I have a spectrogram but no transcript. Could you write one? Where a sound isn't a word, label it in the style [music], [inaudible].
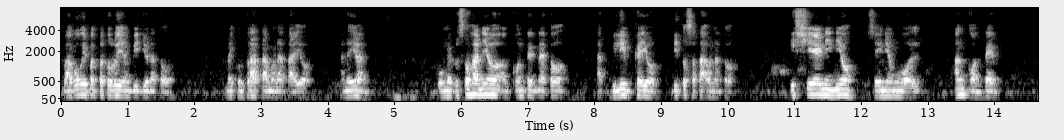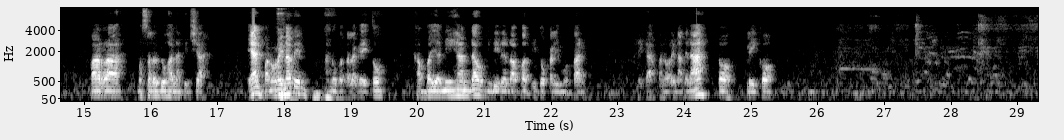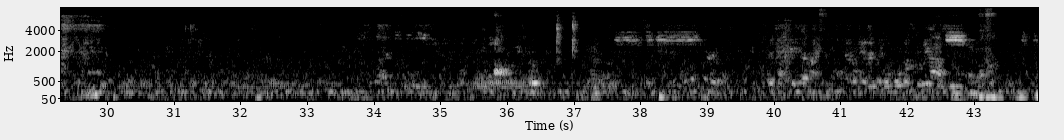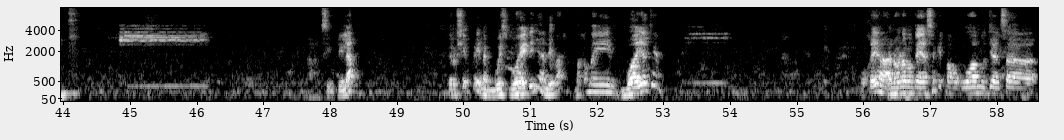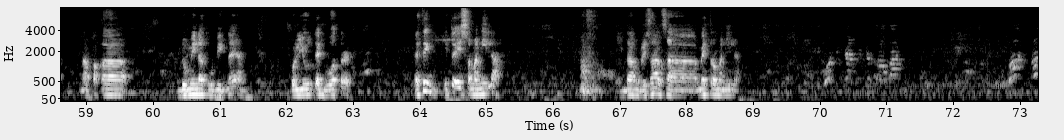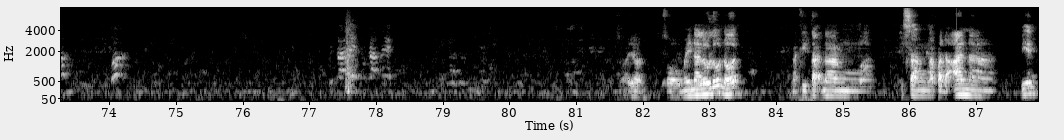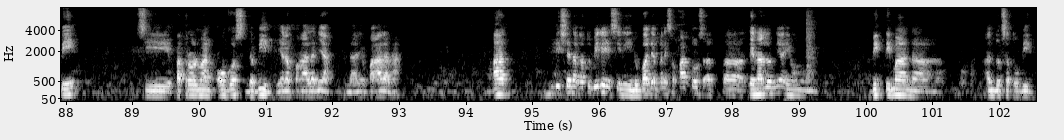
bago ko ipagpatuloy ang video na to, may kontrata muna tayo. Ano yan? Kung nagustuhan nyo ang content na to at believe kayo dito sa tao na to, i-share ninyo sa inyong wall ang content para masaluduhan natin siya. Ayan, panoorin natin. Ano ba talaga ito? Kabayanihan daw, hindi na dapat ito kalimutan. Halika, panoorin natin ha. Ito, play ko. Parang simple lang. Pero syempre, nagbuwis buhay din yan, di ba? Baka may buhaya dyan. O kaya, ano naman kaya sakit makukuha mo dyan sa napaka dumi na tubig na yan? Polluted water. I think ito ay sa Manila. Bandang Rizal sa Metro Manila. Ayun. So may nalulunod, nakita ng isang napadaan na PNP, si Patrolman August David. Yan ang pangalan niya. Tandaan yung pangalan ha. At hindi siya nakatubili. Sininubad yung kanyang sapatos at ah, tinalon niya yung biktima na andun sa tubig.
